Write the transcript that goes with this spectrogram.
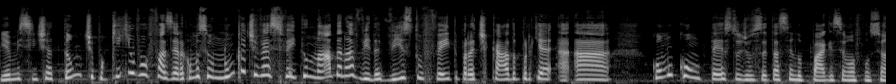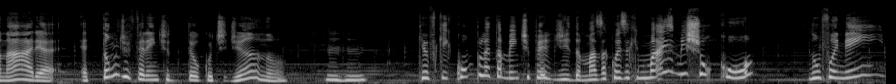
E eu me sentia tão, tipo, o que, que eu vou fazer? Era como se eu nunca tivesse feito nada na vida, visto, feito, praticado, porque a, a- como o contexto de você estar sendo paga e ser uma funcionária é tão diferente do teu cotidiano, Uhum. que eu fiquei completamente perdida. Mas a coisa que mais me chocou não foi nem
